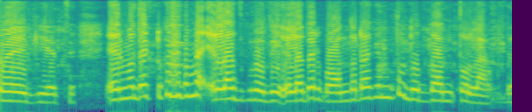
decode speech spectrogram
হয়ে গিয়েছে। এর মধ্যে একটুখানি তোমরা এলাচ গুঁড়ো দিও, এলাচের গন্ধটা কিন্তু দুর্দান্ত লাগবে।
